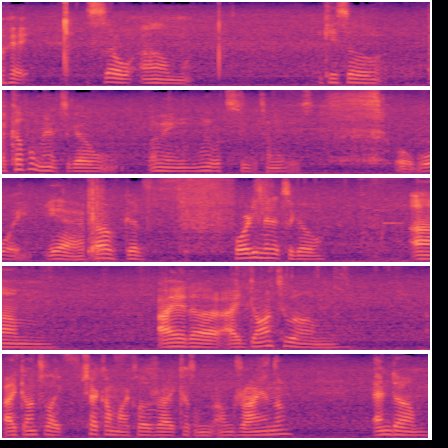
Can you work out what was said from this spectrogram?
Okay, so um, okay, so a couple minutes ago, I mean, let's see what time it is. Oh boy, yeah, about good forty minutes ago. Um, I had uh, I'd gone to um, I'd gone to like check on my clothes right because I'm I'm drying them, and um,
